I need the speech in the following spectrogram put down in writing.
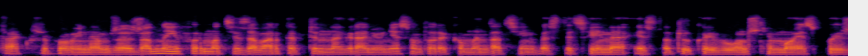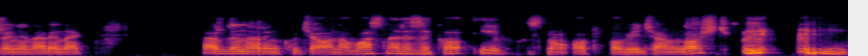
tak przypominam, że żadne informacje zawarte w tym nagraniu nie są to rekomendacje inwestycyjne, jest to tylko i wyłącznie moje spojrzenie na rynek. Każdy na rynku działa na własne ryzyko i własną odpowiedzialność.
